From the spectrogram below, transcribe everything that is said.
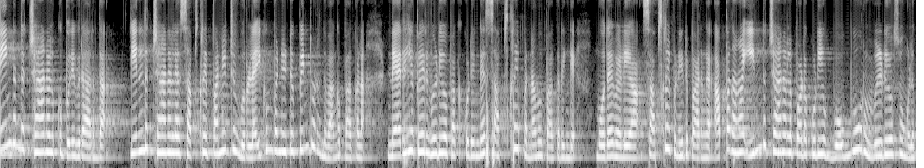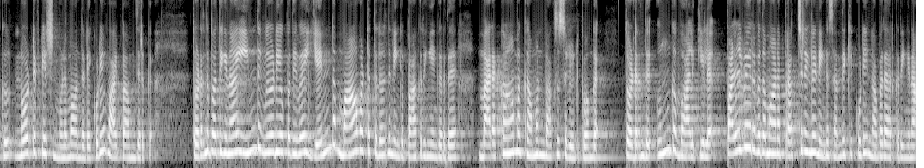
நீங்கள் இந்த சேனலுக்கு புதிவராக இருந்தால் இந்த சேனலை சப்ஸ்கிரைப் பண்ணிவிட்டு ஒரு லைக்கும் பண்ணிவிட்டு பின்தொடர்ந்து வாங்க பார்க்கலாம். நிறைய பேர் வீடியோ பார்க்கக்கூடியங்க சப்ஸ்கிரைப் பண்ணாமல் பார்க்குறீங்க. முத வேலையாக சப்ஸ்கிரைப் பண்ணிவிட்டு பாருங்கள் அப்போ தான் இந்த சேனலில் போடக்கூடிய ஒவ்வொரு வீடியோஸும் உங்களுக்கு நோட்டிஃபிகேஷன் மூலமாக வந்துடக்கூடிய வாய்ப்பு அமைஞ்சிருக்கு. தொடர்ந்து பார்த்தீங்கன்னா இந்த வீடியோ பதிவை எந்த மாவட்டத்திலிருந்து நீங்கள் பார்க்குறீங்கிறத மறக்காமல் கமெண்ட் பாக்ஸை சொல்லிட்டு போங்க. தொடர்ந்து உங்கள் வாழ்க்கையில் பல்வேறு விதமான பிரச்சனைகளை நீங்கள் சந்திக்கக்கூடிய நபராக இருக்கிறீங்கன்னா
